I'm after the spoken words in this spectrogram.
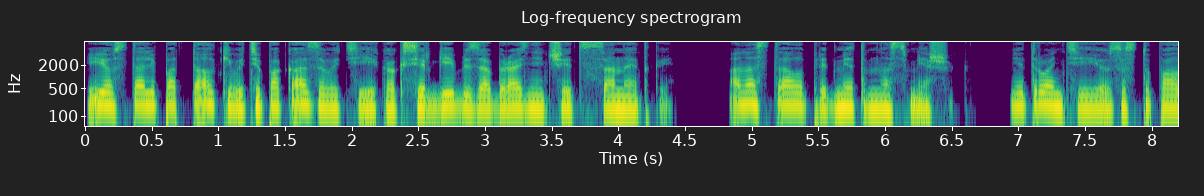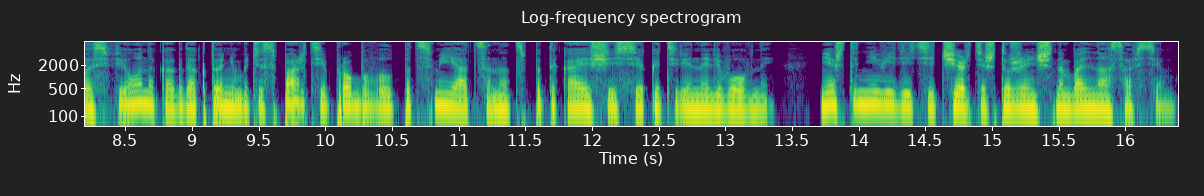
Ее стали подталкивать и показывать ей, как Сергей безобразничает с сонеткой. Она стала предметом насмешек. «Не троньте ее», — заступалась Фиона, когда кто-нибудь из партии пробовал подсмеяться над спотыкающейся Екатериной Львовной. «Нечто не видите, черти, что женщина больна совсем».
